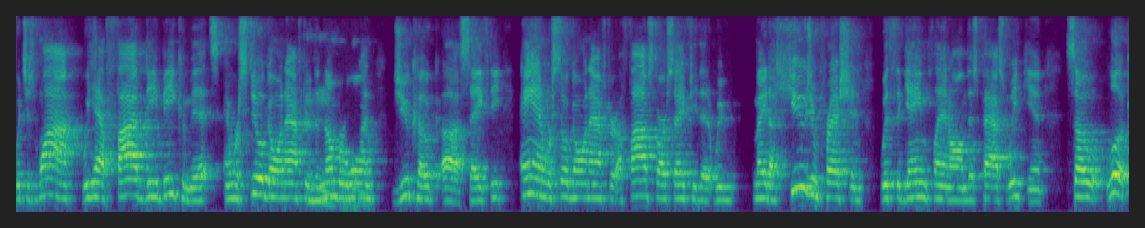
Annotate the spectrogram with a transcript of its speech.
which is why we have five DB commits and we're still going after the mm-hmm. number one JUCO uh, safety, and we're still going after a five star safety that we made a huge impression with the game plan on this past weekend. So look,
